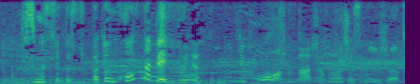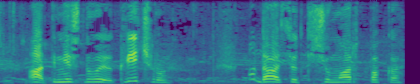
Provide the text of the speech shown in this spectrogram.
В смысле, быстро? Потом холодно опять будет? Ну, не холодно, да, сейчас оно сейчас ниже опустится. А, ты между к вечеру? Ну да, все-таки еще март пока.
